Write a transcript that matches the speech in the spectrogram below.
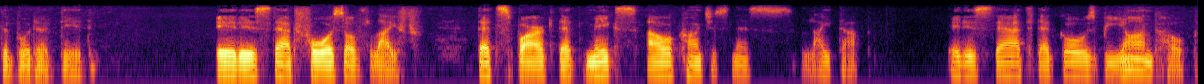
the Buddha did. It is that force of life, that spark that makes our consciousness light up. It is that that goes beyond hope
